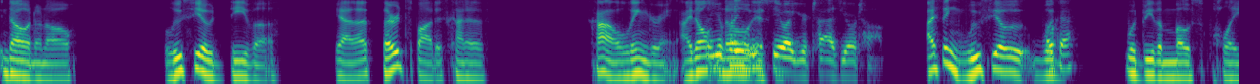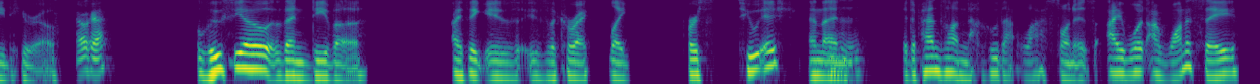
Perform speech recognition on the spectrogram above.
No, no, no. Lucio D.Va. Yeah, that third spot is kind of it's kind of lingering. I don't so you're putting know if Lucio at your t- as your top. I think Lucio would okay. would be the most played hero. Okay. Lucio then D.Va, I think is is the correct like first two ish, and then Mhm. it depends on who that last one is. I would I want to say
